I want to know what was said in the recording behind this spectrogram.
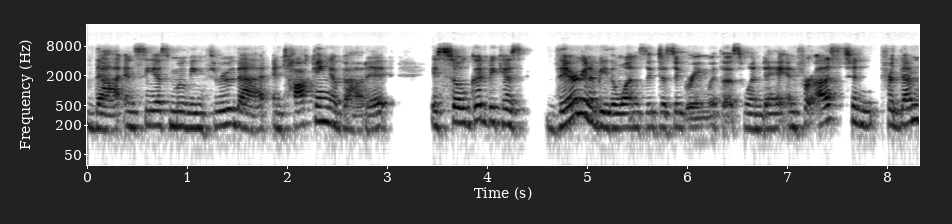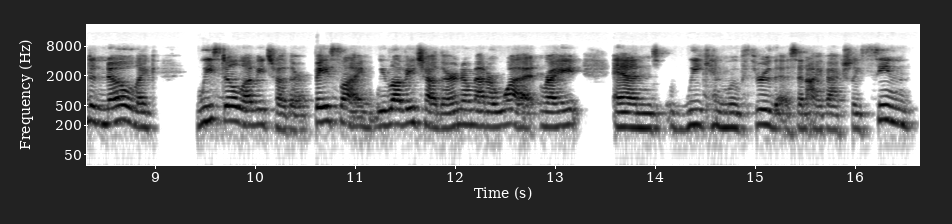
that and see us moving through that and talking about it is so good because they're going to be the ones that disagreeing with us one day. And for us to for them to know like we still love each other. Baseline we love each other no matter what right? And we can move through this. And i've actually seen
